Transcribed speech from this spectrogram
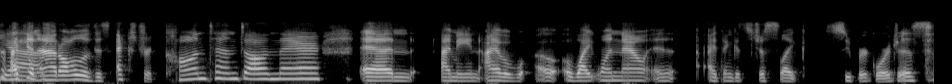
yeah. I can add all of this extra content on there. And I mean, I have a, a, a white one now, and I think it's just like super gorgeous.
